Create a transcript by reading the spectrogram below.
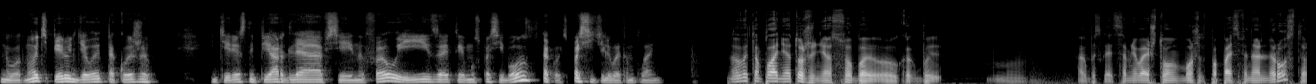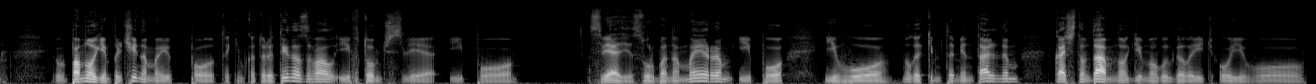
Вот. Но теперь он делает такой же интересный пиар для всей НФЛ, и за это ему спасибо. Он такой спаситель в этом плане. Ну, в этом плане я тоже не особо, э, как бы, как бы сказать, сомневаюсь, что он может попасть в финальный ростер. По многим причинам, и по таким, которые ты назвал, и в том числе и по связи с Урбаном Мейером, и по его, ну, каким-то ментальным качествам. Да, многие могут говорить о его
